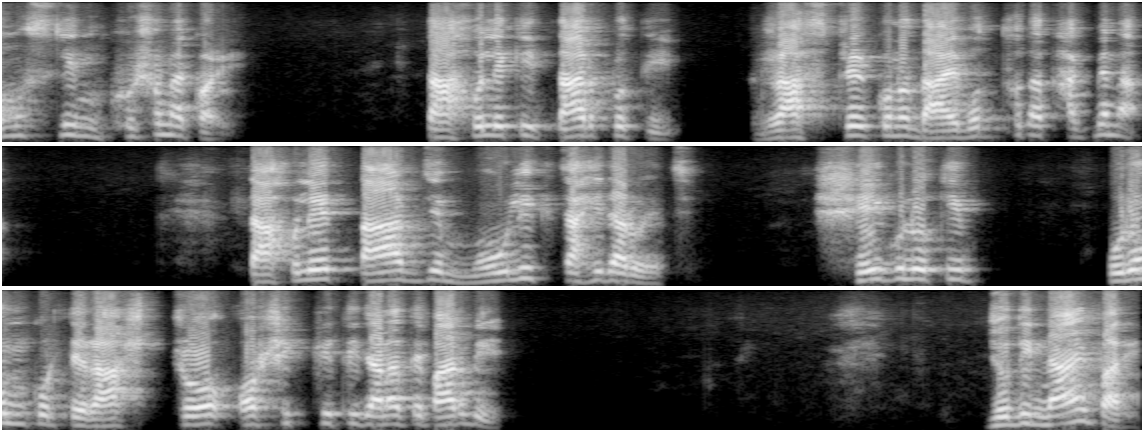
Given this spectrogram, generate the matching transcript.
অমুসলিম ঘোষণা করে, তাহলে কি তার প্রতি রাষ্ট্রের কোনো দায়বদ্ধতা থাকবে না? তাহলে তার যে মৌলিক চাহিদা রয়েছে, সেগুলো কি পূরণ করতে রাষ্ট্র অস্বীকৃতি জানাতে পারবে? যদি নাই পারে,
